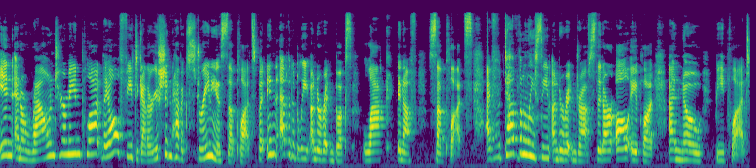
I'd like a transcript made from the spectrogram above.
in and around your main plot. They all feed together. You shouldn't have extraneous subplots, but inevitably underwritten books lack enough subplots. I've definitely seen underwritten drafts that are all A plot and no B plot.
